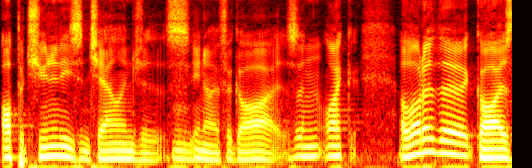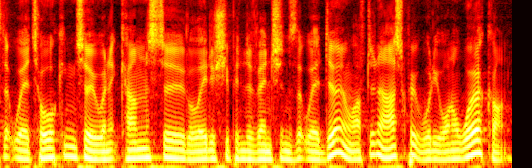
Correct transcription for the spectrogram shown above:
opportunities and challenges, you know, for guys. And like a lot of the guys that we're talking to when it comes to the leadership interventions that we're doing, we'll often ask people, what do you want to work on?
